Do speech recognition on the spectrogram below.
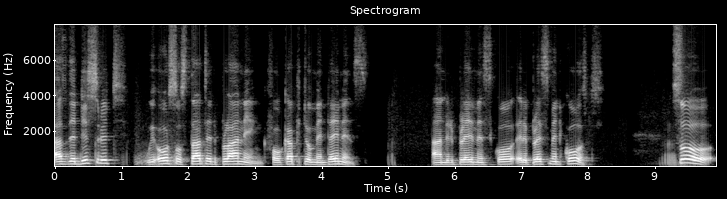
as the district, we also started planning for capital maintenance and replacement, co- costs. So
